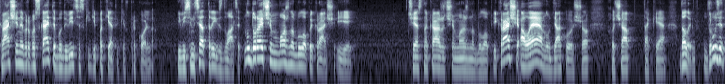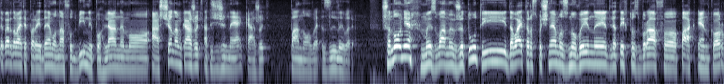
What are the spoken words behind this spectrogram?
краще не пропускайте, бо дивіться, скільки пакетиків прикольних. І 83x20. Ну, до речі, можна було б і краще. EA. Чесно кажучи, можна було б і краще, але ну дякую, що хоча б таке дали. Друзі, тепер давайте перейдемо на футбін і поглянемо, а що нам кажуть, а точніше не кажуть панове зливери. Шановні, ми з вами вже тут, і давайте розпочнемо з новини для тих, хто збирав е, пак Encore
